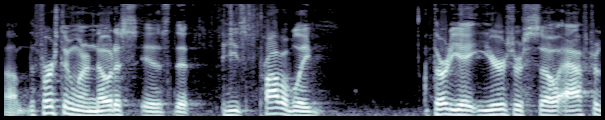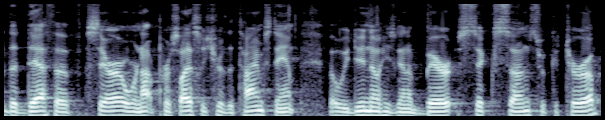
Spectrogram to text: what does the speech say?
Um, the first thing we want to notice is that he's probably 38 years or so after the death of Sarah. We're not precisely sure of the timestamp, but we do know he's going to bear six sons through Keturah.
